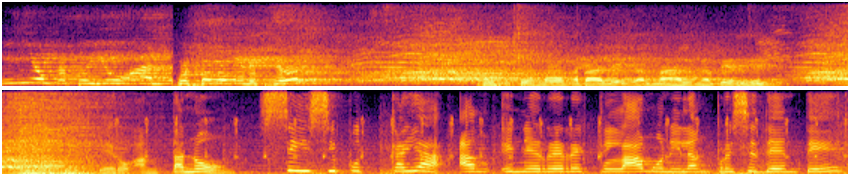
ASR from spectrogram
inyong katuyuan. Gusto mo eleksyon? Gusto mo balik ang mahal nga birhen. Pero ang tanong, sisipot kaya ang inirereklamo nilang presidente?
